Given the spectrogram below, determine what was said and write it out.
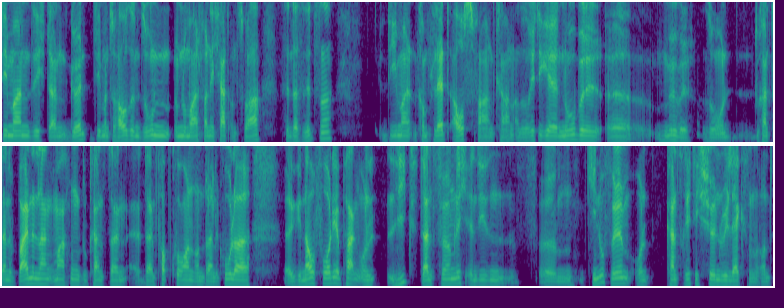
den man sich dann gönnt, den man zu Hause so im Normalfall nicht hat. Und zwar sind das Sitze, die man komplett ausfahren kann. Also richtige Nobel-Möbel. so, und du kannst deine Beine lang machen, du kannst dein, dein Popcorn und deine Cola äh, genau vor dir packen und liegst dann förmlich in diesen ähm, Kinofilm und kannst richtig schön relaxen. Und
